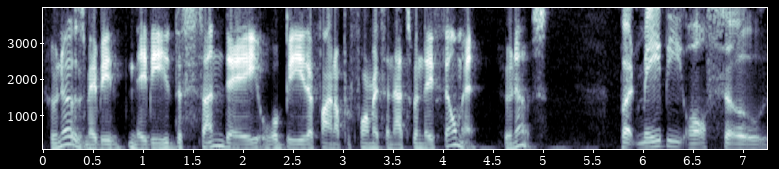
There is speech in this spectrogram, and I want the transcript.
who knows? Maybe maybe the Sunday will be the final performance, and that's when they film it. Who knows? But maybe also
